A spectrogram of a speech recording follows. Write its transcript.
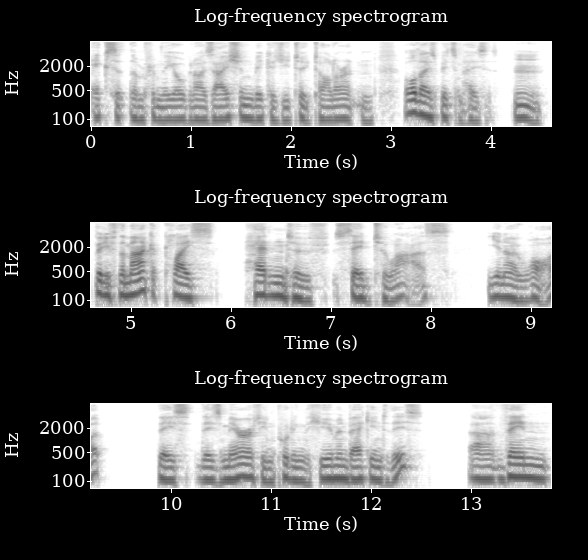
exit them from the organization because you're too tolerant and all those bits and pieces mm. but if the marketplace hadn't have said to us you know what there's there's merit in putting the human back into this uh, then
